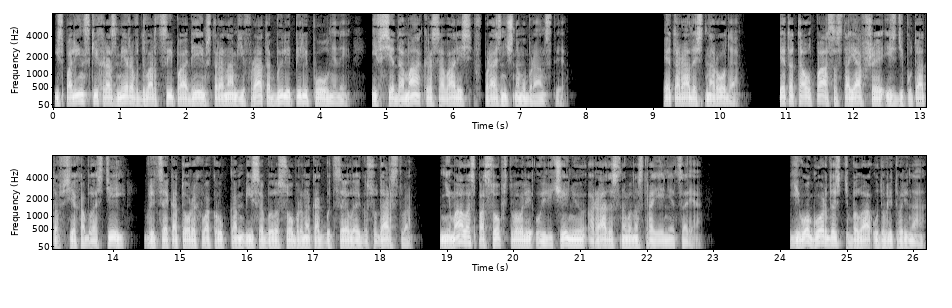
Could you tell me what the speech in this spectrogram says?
исполинских размеров дворцы по обеим сторонам Ефрата были переполнены, и все дома красовались в праздничном убранстве. Эта радость народа, эта толпа, состоявшая из депутатов всех областей, в лице которых вокруг Камбиса было собрано как бы целое государство, немало способствовали увеличению радостного настроения царя. Его гордость была удовлетворена,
